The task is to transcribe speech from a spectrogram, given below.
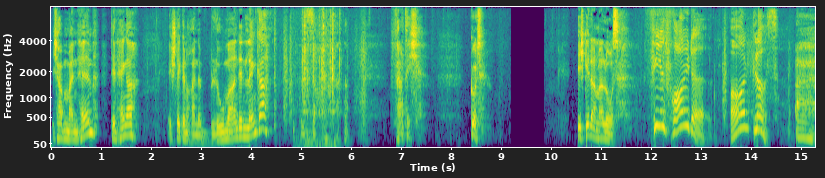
Ich habe meinen Helm, den Hänger. Ich stecke noch eine Blume an den Lenker. So, fertig. Gut. Ich gehe dann mal los. Viel Freude und los. Ah.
